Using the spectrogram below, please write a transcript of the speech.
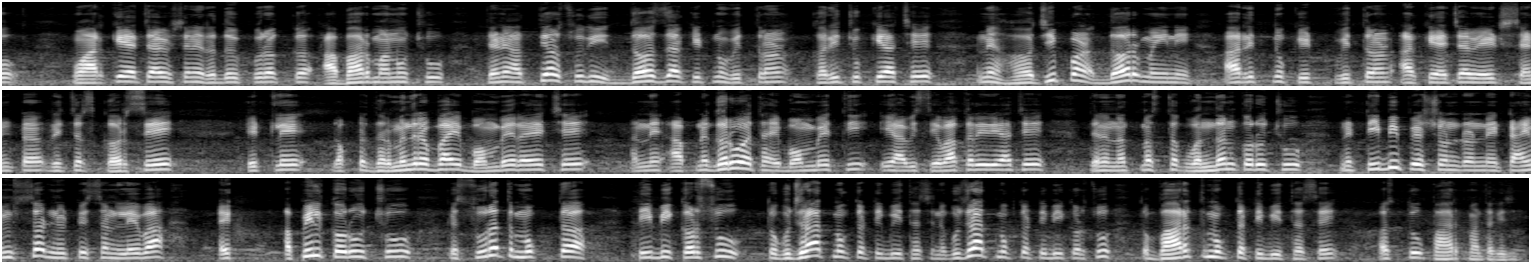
હું આરકે એચઆઈવીને હૃદયપૂર્વક આભાર માનું છું. તેણે અત્યાર સુધી દસ હજાર કીટનું વિતરણ કરી ચૂક્યા છે અને હજી પણ દર મહિને આ રીતનું કીટ વિતરણ RK HIV AIDS centre research કરશે. એટલે ડૉક્ટર ધર્મેન્દ્રભાઈ બોમ્બે રહે છે અને આપને ગર્વ થાય બોમ્બેથી એ આવી સેવા કરી રહ્યા છે. તેને નતમસ્તક વંદન કરું છું અને ટીબી પેશન્ટોને ટાઈમસર ન્યુટ્રિશન લેવા એક અપીલ કરું છું કે સુરત મુક્ત ટીબી કરશું તો ગુજરાત મુક્ત ટીબી થશે ને ગુજરાત મુક્ત ટીબી કરશું તો ભારત મુક્ત ટીબી થશે. અસ્તુ ભારત માતા કી જય.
